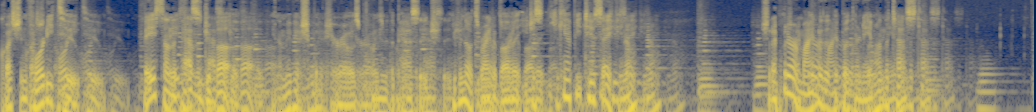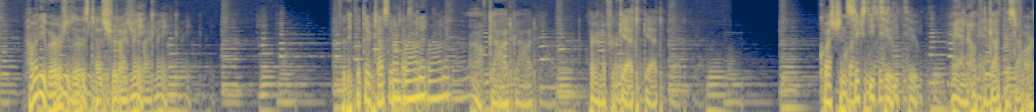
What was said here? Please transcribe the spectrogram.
Question 42. Based on the passage above, you know, maybe I should put arrows pointing to the passage, even though it's right above it. You just you can't be too safe, you know. Should I put a reminder that they put their name on the test? How many versions of this test should I make? Did they put their test number on it? Oh God, God, they're gonna forget. Question sixty-two. Man, I hope they got this far.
